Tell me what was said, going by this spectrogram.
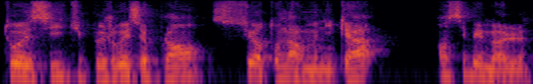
toi aussi tu peux jouer ce plan sur ton harmonica en si bémol.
